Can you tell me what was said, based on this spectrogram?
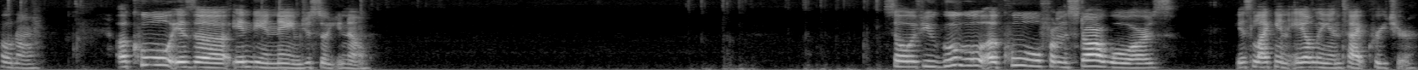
Hold on. Akul is a Indian name, just so you know. So if you Google Akul from the Star Wars, it's like an alien type creature.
